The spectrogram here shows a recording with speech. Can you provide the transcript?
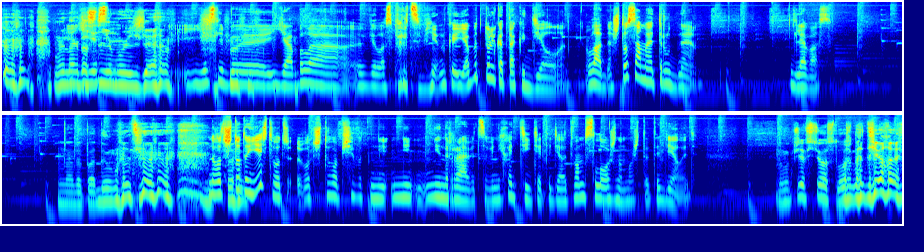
Мы иногда с Если- ним уезжаем. Если бы я была велоспортсменкой, я бы только так и делала. Ладно, что самое трудное для вас? Надо подумать. Ну вот что-то есть, вот, вот что вообще вот не, не, не нравится, вы не хотите это делать, вам сложно, может, это делать. Ну, вообще все сложно делать.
